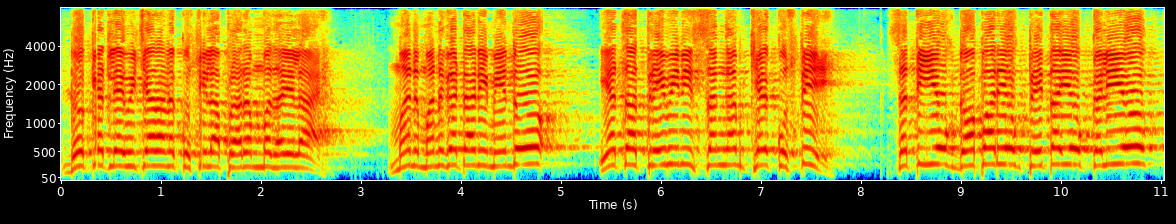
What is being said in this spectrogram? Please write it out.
डोक्यातल्या विचारानं कुस्तीला प्रारंभ झालेला आहे. मन मनगट आणि मेंदू याचा त्रेविनी संगम खेळ कुस्ती. सतीयोग द्वापारयोग त्रेतायोग कलियोग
